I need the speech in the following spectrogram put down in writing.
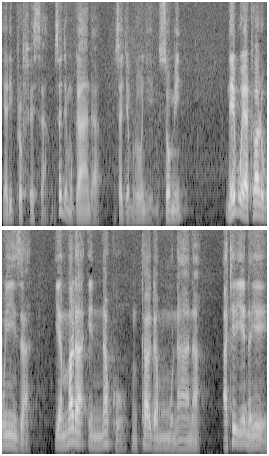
yali profesa musajja muganda musajja mulungi musomi naye bwe yatwala obuyinza yamala ennaku nkaaga mu munaana. Ate ye naye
